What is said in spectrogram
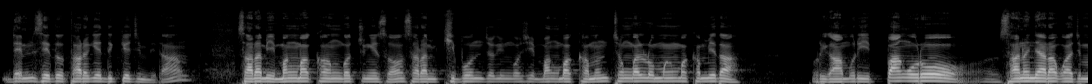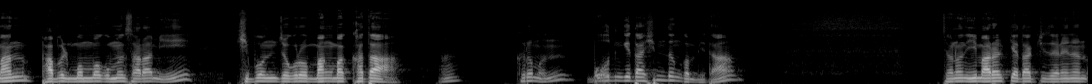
냄새도 다르게 느껴집니다. 사람이 막막한 것 중에서 사람 기본적인 것이 막막하면 정말로 막막합니다. 우리가 아무리 빵으로 사느냐라고 하지만 밥을 못 먹으면 사람이 기본적으로 막막하다. 어? 그러면 모든 게 다 힘든 겁니다. 저는 이 말을 깨닫기 전에는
